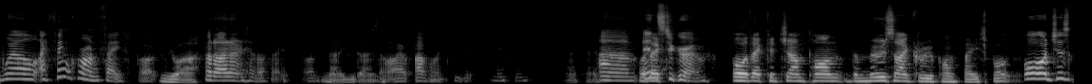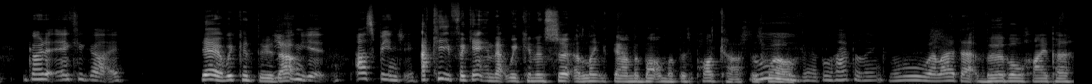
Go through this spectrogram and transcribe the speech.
well, I think we're on Facebook, You are. but I don't have a Facebook, No, you don't. so I, I won't see the message. Okay. Um, Well, they- Instagram, or they could jump on the Muzai group on Facebook. or just go to Ikigai. Yeah, we could do You that. can get ask Benji. I keep forgetting that we can insert a link down the bottom of this podcast as Ooh, well. verbal hyperlinks. Ooh, I like that verbal hyper.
